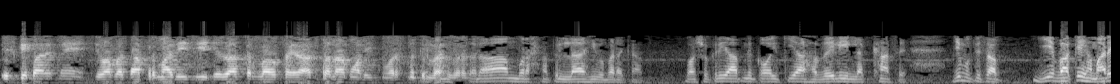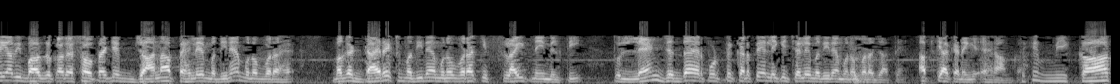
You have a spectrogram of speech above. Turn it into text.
اس کے بارے میں جواب عطا فرما دیجیے جزاک اللہ خیر۔ السلام علیکم و اللہ وبرکاتہ۔ السلام و اللہ وبرکاتہ۔ بہت شکریہ، آپ نے کال کیا حویلی لکھا سے۔ جی مفتی صاحب یہ واقعی ہمارے یہاں بھی بعض اوقات ایسا ہوتا ہے کہ جانا پہلے مدینہ منورہ ہے مگر ڈائریکٹ مدینہ منورہ کی فلائٹ نہیں ملتی۔ تو لینڈ جدہ ایئرپورٹ پہ کرتے ہیں لیکن چلے مدینہ منورہ جاتے ہیں۔ اب کیا کریں گے احرام کا؟ دیکھیں میکات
